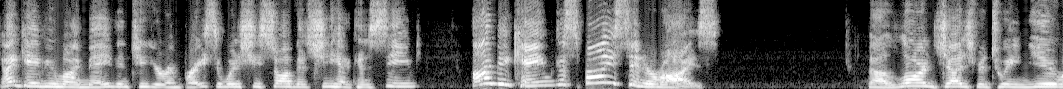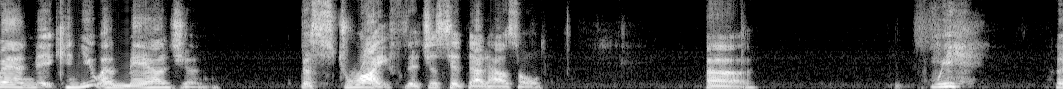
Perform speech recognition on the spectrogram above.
I gave you my maid into your embrace, and when she saw that she had conceived, I became despised in her eyes. The Lord judge between you and me. Can you imagine? The strife that just hit that household. Uh, we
